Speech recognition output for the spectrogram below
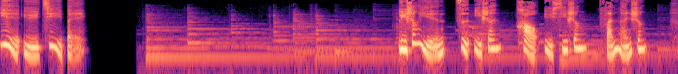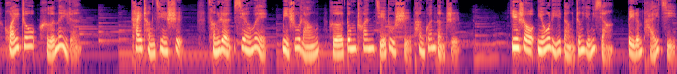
夜雨寄北。李商隐，字义山，号玉溪生、樊南生，怀州河内人。开城进士，曾任县尉、秘书郎和东川节度使判官等职。因受牛李党争影响，被人排挤，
